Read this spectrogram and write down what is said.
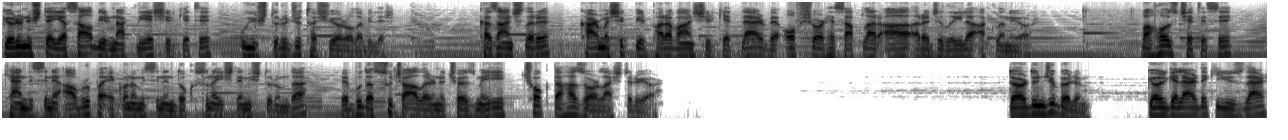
Görünüşte yasal bir nakliye şirketi uyuşturucu taşıyor olabilir. Kazançları karmaşık bir paravan şirketler ve offshore hesaplar ağı aracılığıyla aklanıyor. Bahoz çetesi kendisini Avrupa ekonomisinin dokusuna işlemiş durumda ve bu da suç ağlarını çözmeyi çok daha zorlaştırıyor. Dördüncü bölüm Gölgelerdeki Yüzler,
